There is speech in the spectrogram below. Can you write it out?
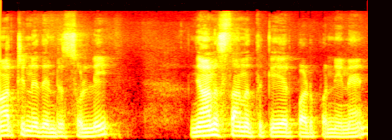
மாற்றினது என்று சொல்லி ஞானஸ்தானத்துக்கு ஏற்பாடு பண்ணினேன்.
